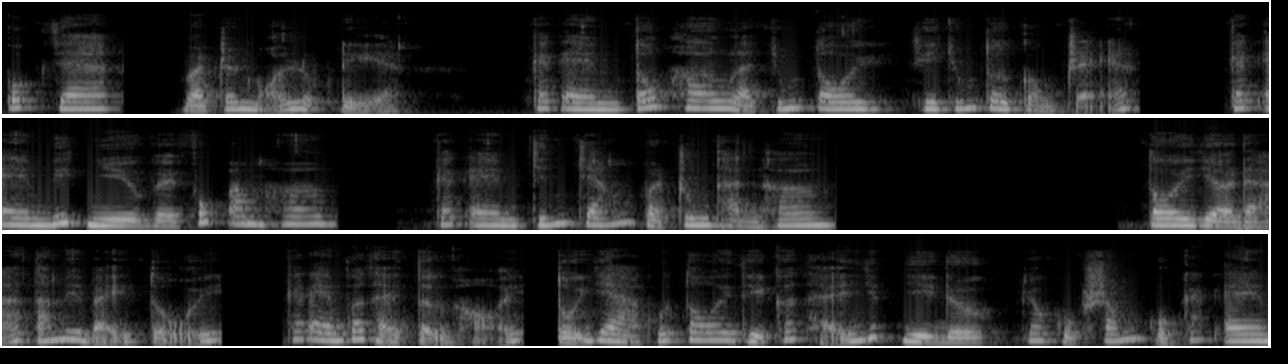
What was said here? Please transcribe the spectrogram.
quốc gia và trên mỗi lục địa. Các em tốt hơn là chúng tôi khi chúng tôi còn trẻ. Các em biết nhiều về phúc âm hơn. Các em chín chắn và trung thành hơn. Tôi giờ đã 87 tuổi. Các em có thể tự hỏi, tuổi già của tôi thì có thể giúp gì được cho cuộc sống của các em.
